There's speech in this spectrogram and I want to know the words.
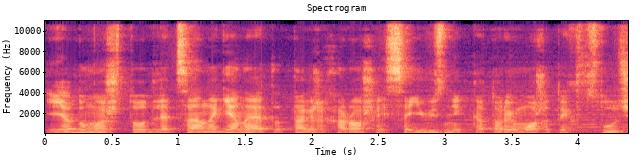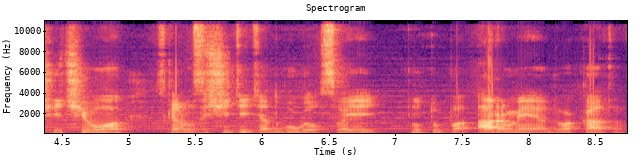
и я думаю, что для Цианогена это также хороший союзник, который может их в случае чего, скажем, защитить от Google своей, ну тупо, армией адвокатов.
